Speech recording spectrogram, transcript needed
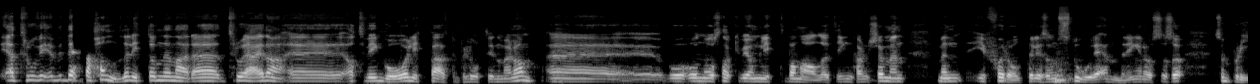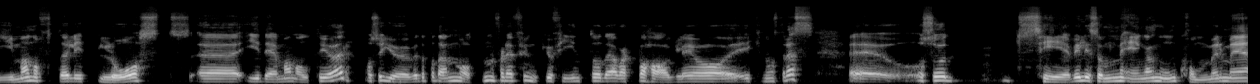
jeg tror vi, Dette handler litt om den derre, tror jeg, da, eh, at vi går litt på autopilot innimellom. Eh, og, og, nå snakker vi om litt banale ting, kanskje, men, men i forhold til liksom store endringer også, så, så blir man ofte litt låst eh, i det man alltid gjør. Og så gjør vi det på den måten, for det funker jo fint, og det har vært behagelig og ikke noe stress. Eh, og så ser vi liksom med en gang noen kommer med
